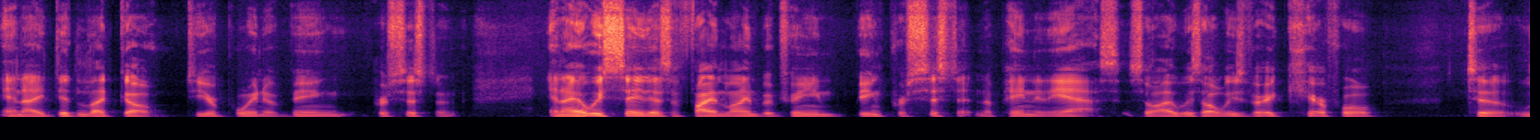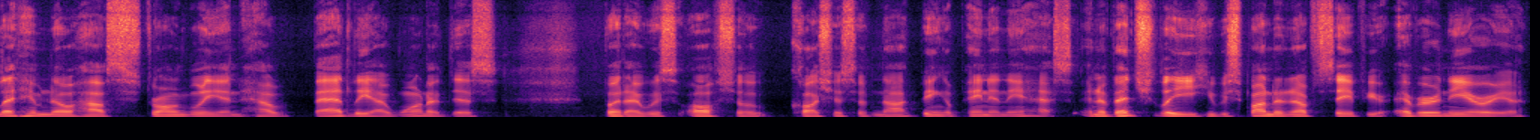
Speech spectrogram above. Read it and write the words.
and I didn't let go, to your point of being persistent. And I always say there's a fine line between being persistent and a pain in the ass. So I was always very careful to let him know how strongly and how badly I wanted this. But I was also cautious of not being a pain in the ass. And eventually he responded enough to say, if you're ever in the area,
